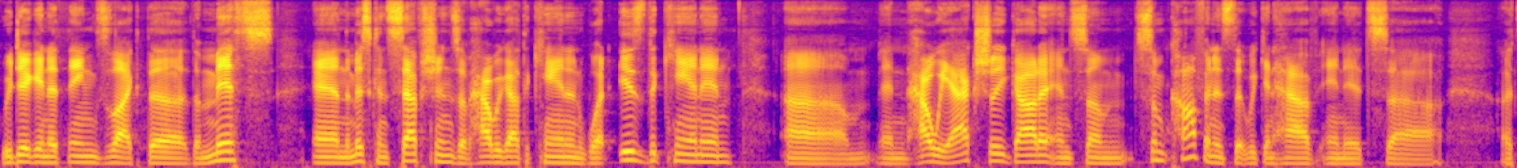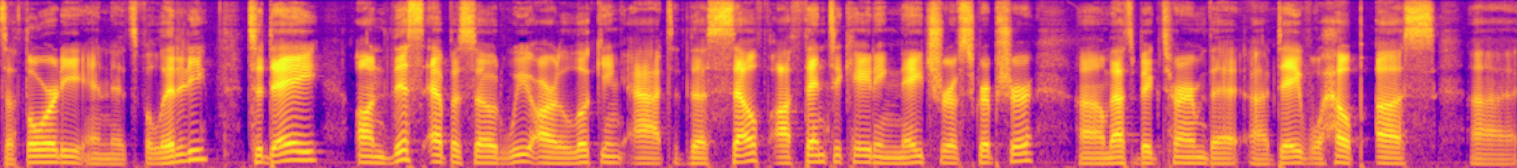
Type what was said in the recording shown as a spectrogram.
we dig into things like the the myths and the misconceptions of how we got the canon, what is the canon, um, and how we actually got it, and some some confidence that we can have in its uh, its authority and its validity. Today, on this episode, we are looking at the self authenticating nature of Scripture. Um, that's a big term that uh, Dave will help us uh,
